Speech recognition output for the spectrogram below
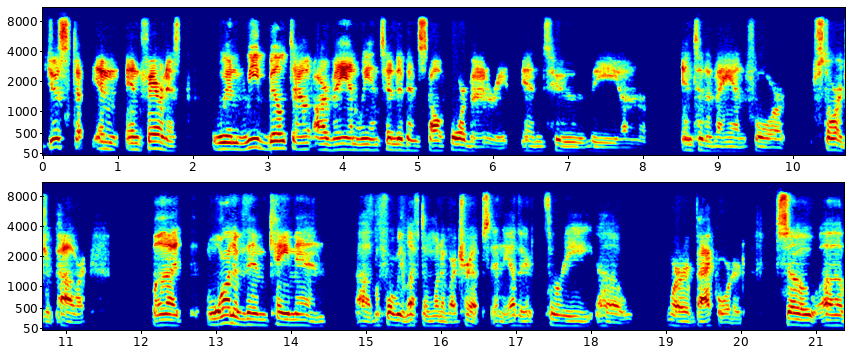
just in, in fairness, when we built out our van, we intended to install four batteries into the, uh, into the van for storage of power. But one of them came in uh, before we left on one of our trips, and the other three uh, were back ordered. So uh,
